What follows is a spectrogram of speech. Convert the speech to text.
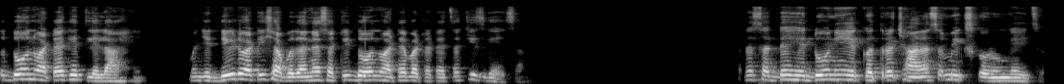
तो दोन वाट्या घेतलेला आहे. म्हणजे दीड वाटी साबुदाण्यासाठी दोन वाट्या बटाट्याचा किस घ्यायचा. आता सध्या हे दोन्ही एकत्र छान असं मिक्स करून घ्यायचं.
